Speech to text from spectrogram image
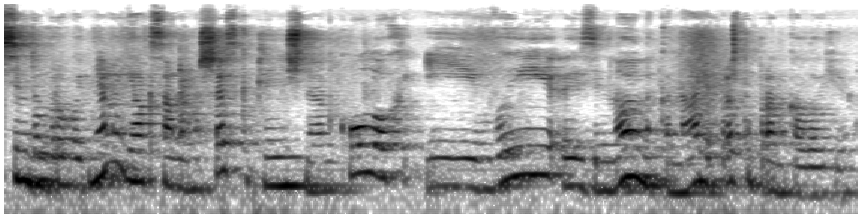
Всім доброго дня! Я Оксана Машевська, клінічний онколог, і ви зі мною на каналі просто про онкологію.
